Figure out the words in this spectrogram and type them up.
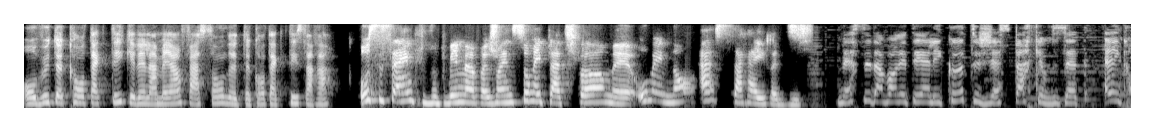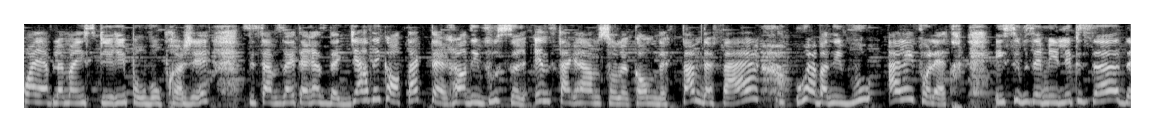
on veut te contacter, quelle est la meilleure façon de te contacter, Sarah? Aussi simple, vous pouvez me rejoindre sur mes plateformes euh, au même nom à Sarah Erodi. Merci d'avoir été à l'écoute. J'espère que vous êtes incroyablement inspirés pour vos projets. Si ça vous intéresse de garder contact, rendez-vous sur Instagram sur le compte de Femmes de Fer ou abonnez-vous à l'infolettre. Et si vous aimez l'épisode,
